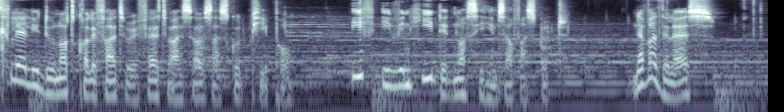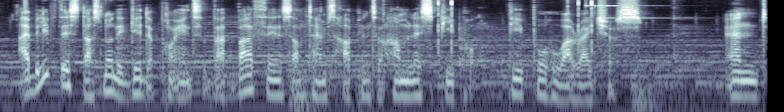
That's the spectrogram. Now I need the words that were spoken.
clearly do not qualify to refer to ourselves as good people, if even he did not see himself as good. Nevertheless, I believe this does not negate the point that bad things sometimes happen to harmless people, people who are righteous. And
